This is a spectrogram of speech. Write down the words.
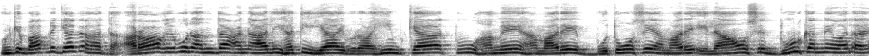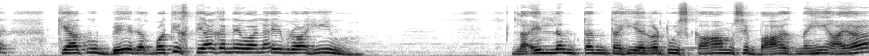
ان کے باپ نے کیا کہا تھا؟ اراغب انت ان علی حتی یا ابراہیم، کیا تو ہمیں ہمارے بتوں سے، ہمارے الہوں سے دور کرنے والا ہے؟ کیا کو بے رغبتی اختیار کرنے والا ابراہیم؟ لَعِلَّمْ تَنْتَحِي اگر تو اس کام سے باز نہیں آیا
